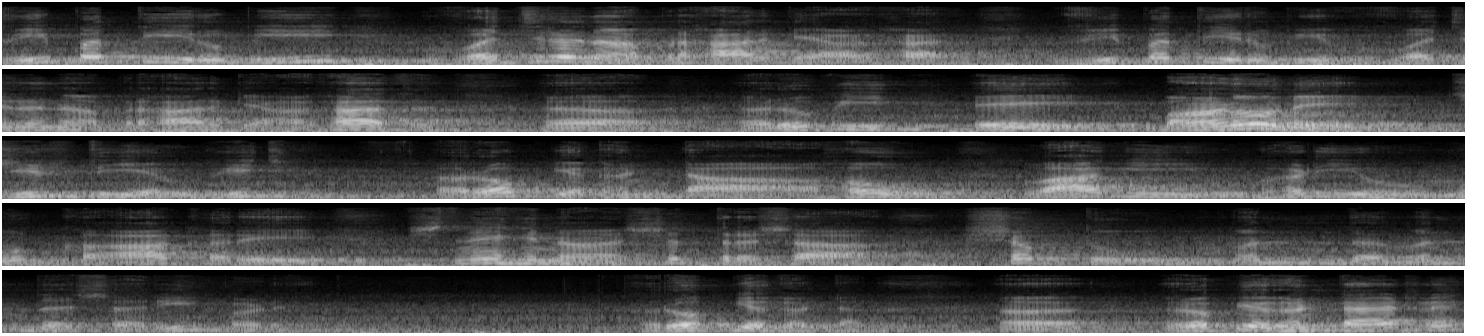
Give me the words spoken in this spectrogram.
વિપત્તિ રૂપી વજ્રના પ્રહાર કે આઘાત. વિપત્તિ રૂપી વજ્રના પ્રહાર કે આઘાત રૂપી એ બાણોને ઝીલતી એ ઊભી છે. રૌપ્ય ઘંટા હૌ વાગી ઉઘડ્યું મુખ આખરે, સ્નેહના શત્રશા શબ્દો મંદ મંદ શરી પડે. રૌપ્ય ઘંટા. રોપ્ય ઘંટા એટલે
